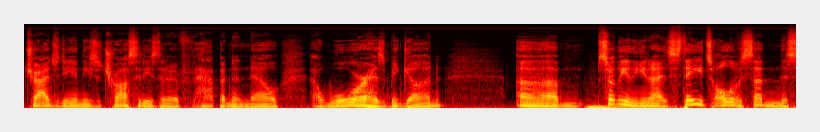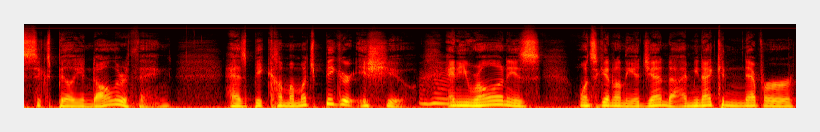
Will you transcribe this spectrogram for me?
tragedy and these atrocities that have happened, and now a war has begun. Um, certainly in the United States, all of a sudden, this six billion dollar thing has become a much bigger issue, and Iran is once again on the agenda. I mean, I can never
